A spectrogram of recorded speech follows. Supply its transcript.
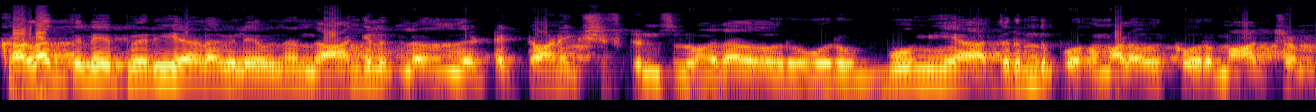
களத்திலே பெரிய அளவிலே வந்து அந்த ஆங்கிலத்தில் வந்து இந்த டெக்டானிக் ஷிஃப்ட்னு சொல்லுவாங்க. அதாவது ஒரு ஒரு பூமியை அதிர்ந்து போகும் அளவுக்கு ஒரு மாற்றம்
